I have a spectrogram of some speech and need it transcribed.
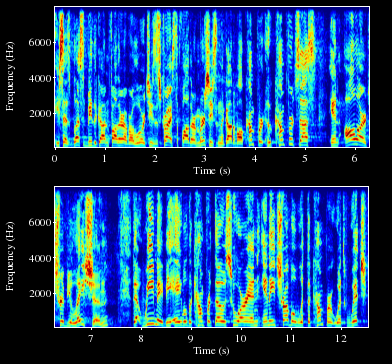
he says, Blessed be the God and Father of our Lord Jesus Christ, the Father of mercies and the God of all comfort, who comforts us in all our tribulation, that we may be able to comfort those who are in any trouble with the comfort with which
